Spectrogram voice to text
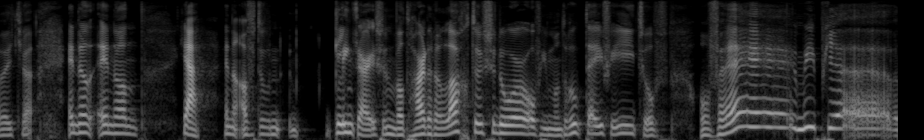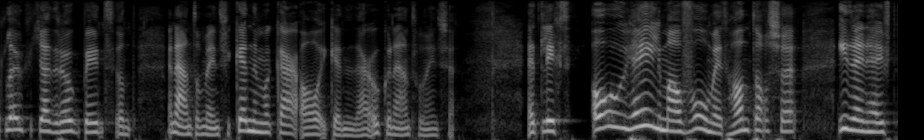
Weet je? En dan, en dan, ja, en dan af en toe klinkt daar eens een wat hardere lach tussendoor. Of iemand roept even iets. Of, of hé, hey, Miepje, wat leuk dat jij er ook bent. Want een aantal mensen kenden elkaar al. Ik kende daar ook een aantal mensen. Het ligt oh, helemaal vol met handtassen. Iedereen heeft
